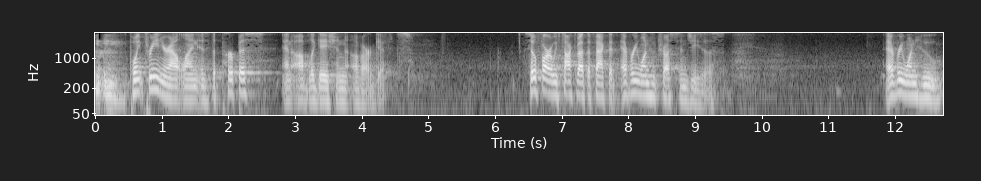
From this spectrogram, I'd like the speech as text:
Point three in your outline is the purpose and obligation of our gifts. So far, we've talked about the fact that everyone who trusts in Jesus, everyone who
